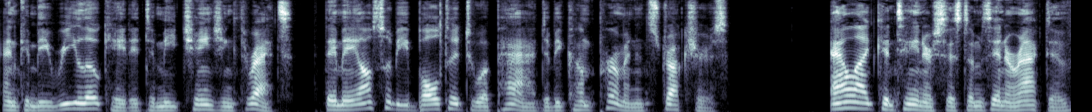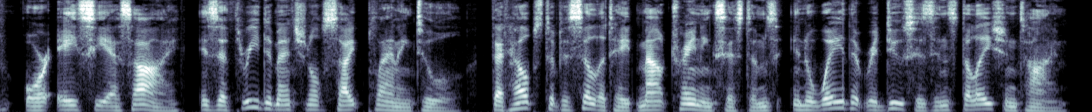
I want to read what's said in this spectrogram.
and can be relocated to meet changing threats, they may also be bolted to a pad to become permanent structures. Allied Container Systems Interactive, or ACSI, is a three-dimensional site planning tool that helps to facilitate MOUT training systems in a way that reduces installation time,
